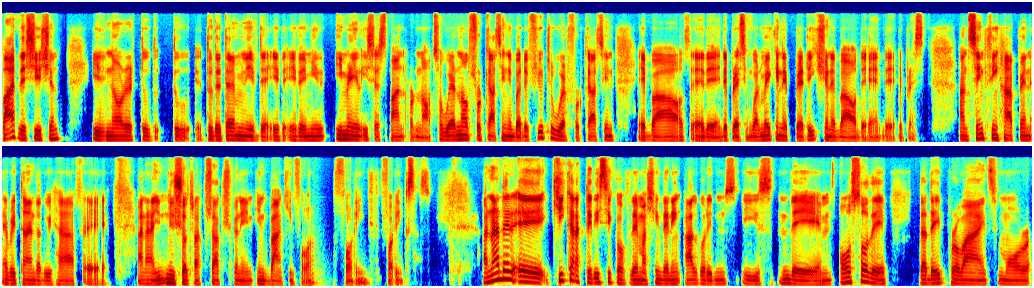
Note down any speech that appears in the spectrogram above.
live decision in order to to to determine if the if, the email is a spam or not. So we're not forecasting about the future. We're forecasting about uh, the the present. We're making a prediction about the, the, the present. And same thing happen every time that we have uh, an unusual transaction in in banking for for for instance. Another uh, key characteristic of the machine learning algorithms is the also the that they provide more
